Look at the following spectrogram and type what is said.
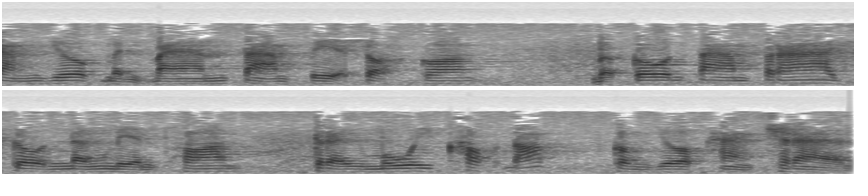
កាន់យកមិនបានតាមពាក្យតោះកន់ បើកូនតាមប្រាជ្ញកូននឹងមានផមត្រូវមួយខុស10កុំយកខាងច្រើន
